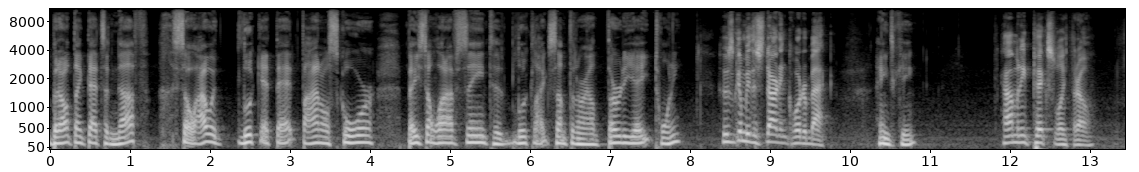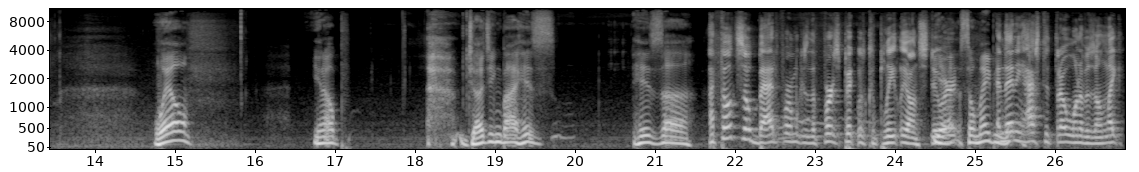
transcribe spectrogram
But I don't think that's enough. So I would look at that final score based on what I've seen to look like something around 38-20. Who's going to be the starting quarterback? Haynes King. How many picks will he throw? Well, you know, judging by his his uh I felt so bad for him because the first pick was completely on Stewart. Yeah, so maybe- and then he has to throw one of his own. Like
